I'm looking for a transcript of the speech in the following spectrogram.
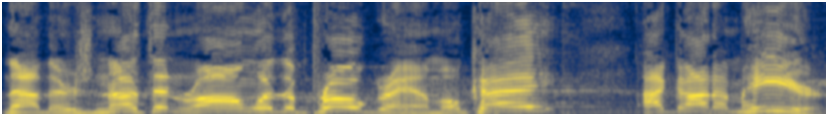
Now, there's nothing wrong with the program, okay? I got them here.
